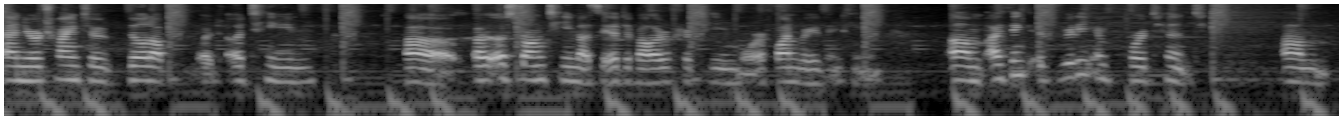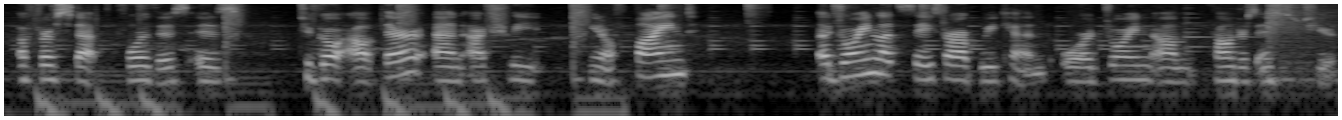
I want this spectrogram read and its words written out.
and you're trying to build up a, a team, uh, a, a, strong team, let's say a developer team or a fundraising team, um, I think it's really important. Um, a first step for this is to go out there and actually, you know, find uh, join, let's say, Startup Weekend or join um, Founders Institute,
